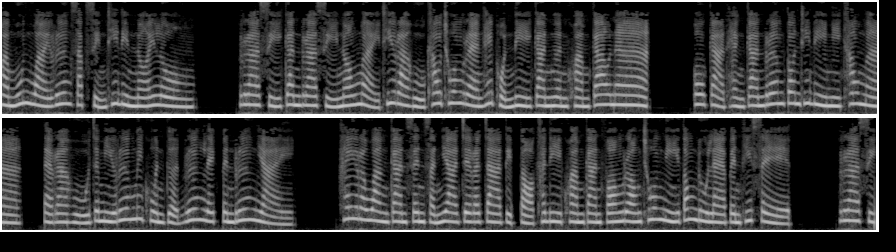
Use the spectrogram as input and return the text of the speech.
ความวุ่นวายเรื่องทรัพย์สินที่ดินน้อยลง ราศีกันราศีน้องใหม่ที่ราหูเข้าช่วงแรงให้ผลดีการเงินความก้าวหน้า โอกาสแห่งการเริ่มต้นที่ดีมีเข้ามา แต่ราหูจะมีเรื่องไม่ควรเกิดเรื่องเล็กเป็นเรื่องใหญ่ ให้ระวังการเซ็นสัญญาเจรจาติดต่อคดีความการฟ้องร้องช่วงนี้ต้องดูแลเป็นพิเศษ ราศี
